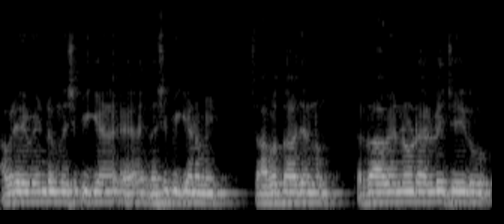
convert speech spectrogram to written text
അവരെ വീണ്ടും നശിപ്പിക്ക നശിപ്പിക്കണമേ. സാപത്താചരണം. കർത്താവ് എന്നോട് അരുളി ചെയ്തു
